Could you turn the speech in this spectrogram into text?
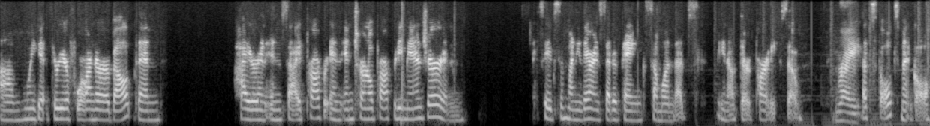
Um, when we get three or four under our belt, then hire an inside proper an internal property manager and save some money there instead of paying someone that's, you know, third party. So, right. That's the ultimate goal.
